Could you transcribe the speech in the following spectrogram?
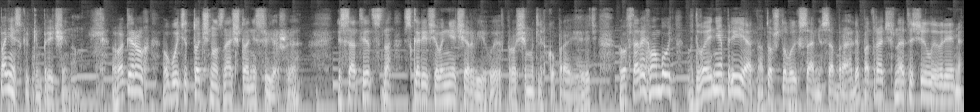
По нескольким причинам. Во-первых, вы будете точно знать, что они свежие. И, соответственно, скорее всего, не червивые. Впрочем, это легко проверить. Во-вторых, вам будет вдвойне приятно то, что вы их сами собрали, потратив на это силы и время,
